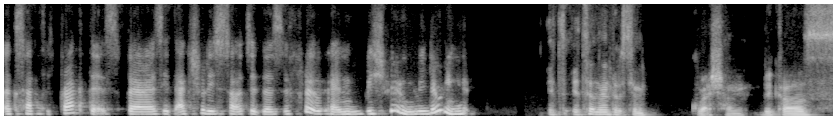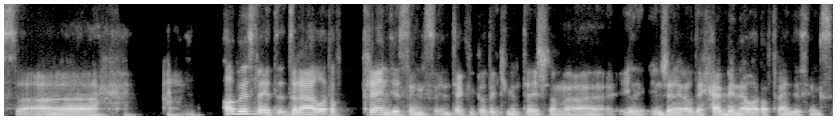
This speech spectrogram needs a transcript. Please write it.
accepted practice, whereas it actually started as a fluke, and we shouldn't be doing it. It's it's an interesting question because uh, obviously there are a lot of trendy things in technical documentation uh, in, in general. There have been a lot of trendy things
